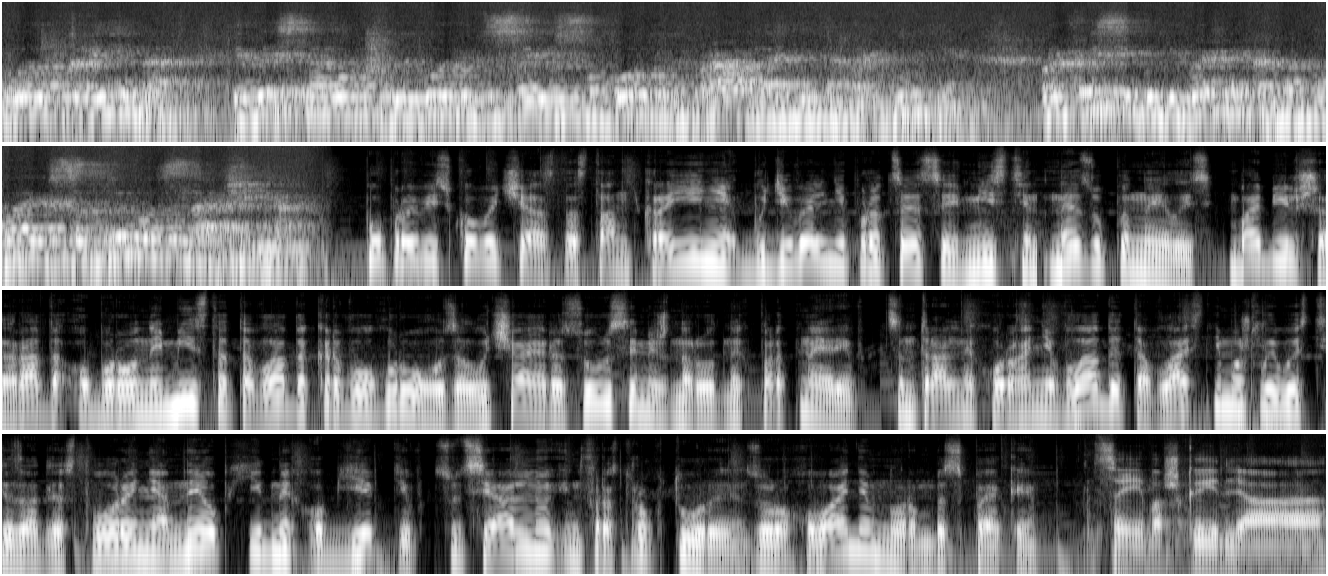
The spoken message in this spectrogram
коли Україна і весь народ виборюють свою свободу і право на гідне майбутнє, професія будівельника набуває особливого значення. Попри військовий час та стан в країні, будівельні процеси в місті не зупинились. Ба більше Рада оборони міста та влада Кривого Рогу залучає ресурси міжнародних партнерів, центральних органів влади та власні можливості задля створення необхідних об'єктів соціальної інфраструктури з урахуванням норм безпеки. Цей важкий для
